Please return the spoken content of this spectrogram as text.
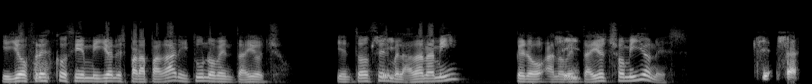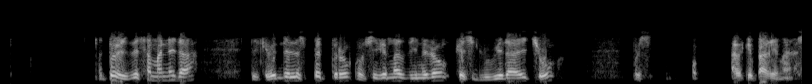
y yo ofrezco 100 millones para pagar y tú 98 y entonces me la dan a mí, pero a 98 millones. Sí, exacto. Entonces, de esa manera, el que vende el espectro consigue más dinero que si lo hubiera hecho, pues, al que pague más.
